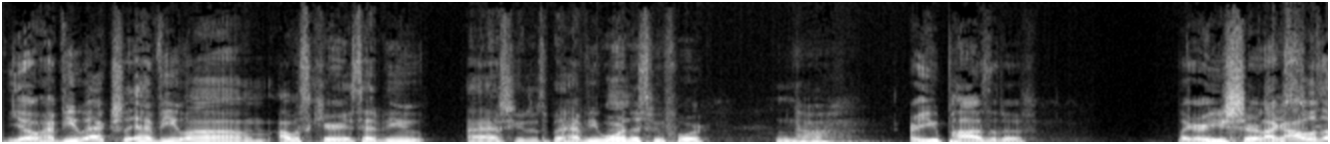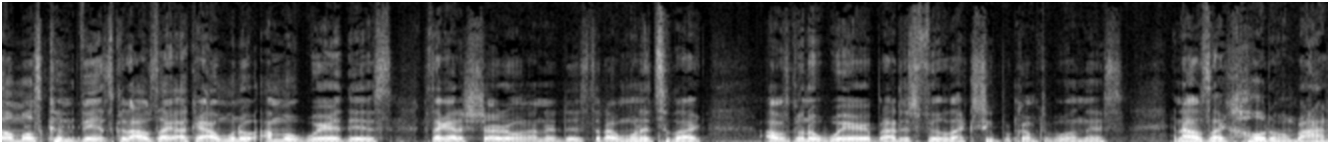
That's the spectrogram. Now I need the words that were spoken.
Yo, have you actually have you um I was curious, have you I asked you this, but have you worn this before? No. Are you positive? Like, are you sure? Like, I was almost convinced because I was like, okay, I want to, I'm gonna wear this because I got a shirt on under this that I wanted to like, I was gonna wear, but I just feel like super comfortable in this. And I was like, hold on, bro, I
